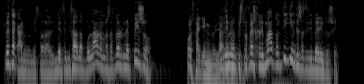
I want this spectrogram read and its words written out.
Σου λέει, τι θα κάνουμε εμείς τώρα. Θα τα πουλάμε, μας τα φέρουν πίσω. Πώς θα γίνει η δουλειά. Θα δίνουμε τώρα; επιστροφές χρημάτων. Τι γίνεται σε αυτή την περίπτωση;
